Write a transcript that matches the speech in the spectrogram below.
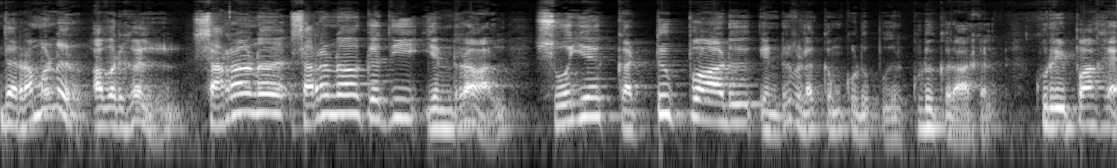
இந்த ரமணர் அவர்கள் சரண சரணாகதி என்றால் சுய கட்டுப்பாடு என்று விளக்கம் கொடுப்பு கொடுக்கிறார்கள். குறிப்பாக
